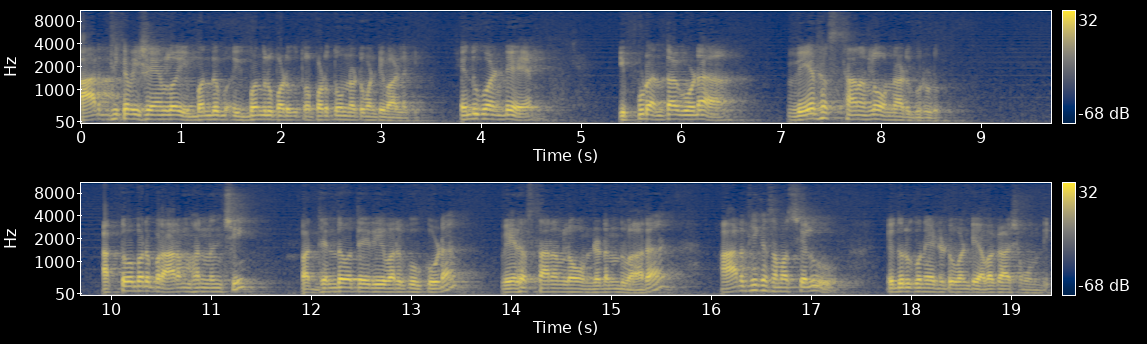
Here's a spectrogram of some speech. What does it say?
ఆర్థిక విషయంలో ఇబ్బంది ఇబ్బందులు పడుతూ పడుతున్నటువంటి వాళ్ళకి. ఎందుకు అంటే ఇప్పుడు అంతా కూడా వేధస్థానంలో ఉన్నాడు గురుడు. అక్టోబర్ ప్రారంభం నుంచి పద్దెనిమిదవ తేదీ వరకు కూడా వేధస్థానంలో ఉండడం ద్వారా ఆర్థిక సమస్యలు ఎదుర్కొనేటటువంటి అవకాశం ఉంది.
